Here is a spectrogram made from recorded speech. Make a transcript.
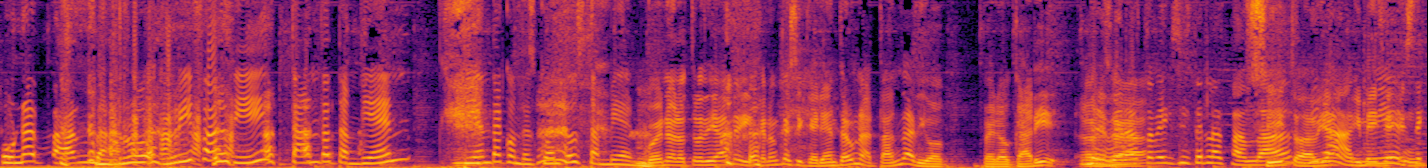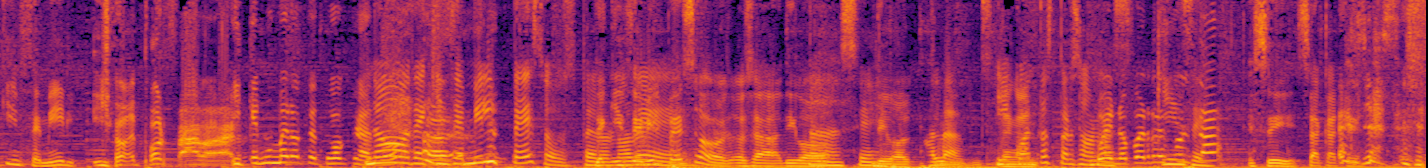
Una tanda. Rifas sí, tanda también, tienda con descuentos también. Bueno, el otro día me dijeron que si quería entrar a una tanda, digo, pero Cari. ¿De sea, veras todavía existen las tandas? Sí, todavía. Mira, y me dice, bien. es de 15 mil. Y yo, por favor. ¿Y qué número te toca? No, de 15 mil pesos, pero de 15 no mil de... pesos. O sea, digo. Ah, sí. Digo. Ala. mm, ¿Y vengan. cuántas personas? Bueno, pues 15. resulta, Sí, sácate. Ya sé.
